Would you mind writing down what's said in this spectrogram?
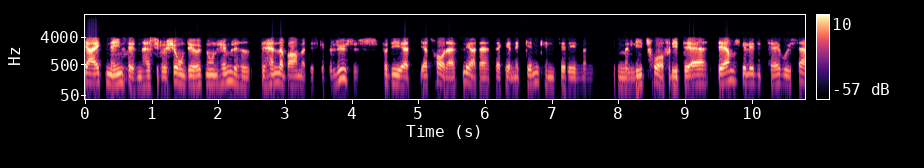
jeg er ikke den eneste i den her situation. Det er jo ikke nogen hemmelighed. Det handler bare om, at det skal belyses, fordi at jeg tror, der er flere, der, der kan genkende til det, end man, end man lige tror. Fordi det er, det er måske lidt et tabu, især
